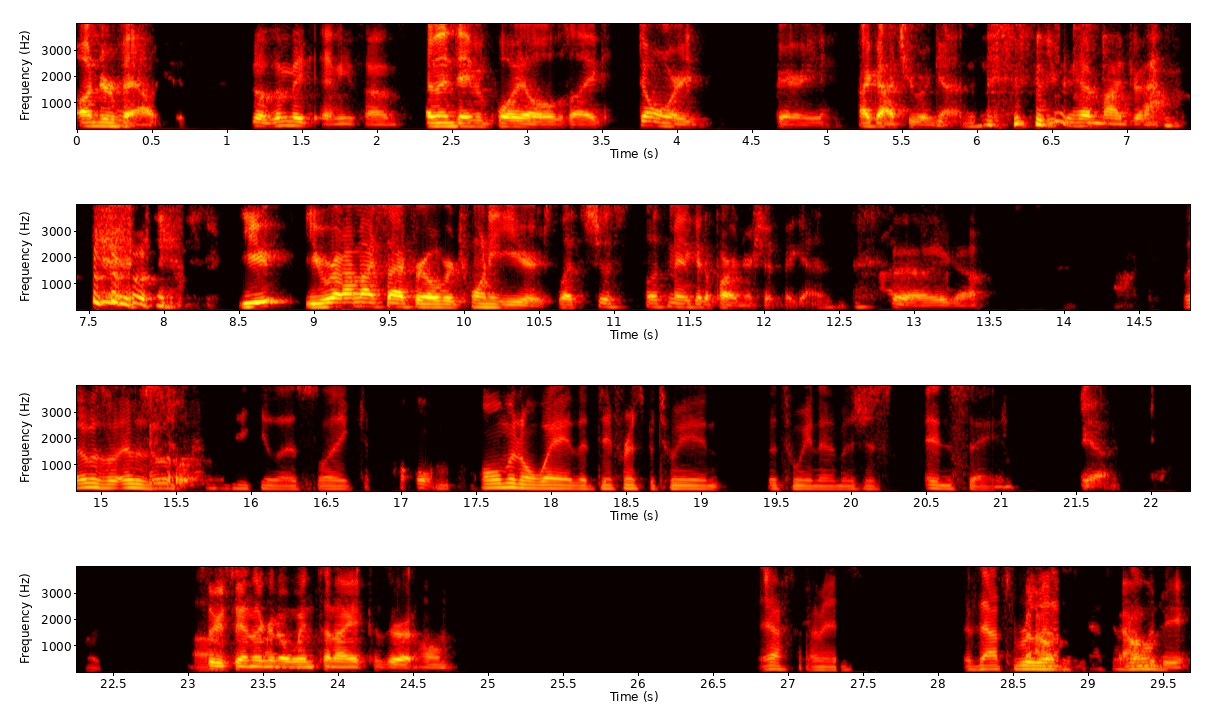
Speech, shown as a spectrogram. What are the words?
undervalued. doesn't make any sense. And then David Poile was like, "Don't worry, Barry, I got you again. You can have my job. you you were on my side for over twenty years. Let's just let's make it a partnership again." Yeah, there you go. It was it was ridiculous. Like home and away, the difference between between them is just insane. Yeah. So you're uh, saying they're gonna win tonight because they're at home? Yeah, I mean, if that's really Bound- the stats we're Bound to going, be.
